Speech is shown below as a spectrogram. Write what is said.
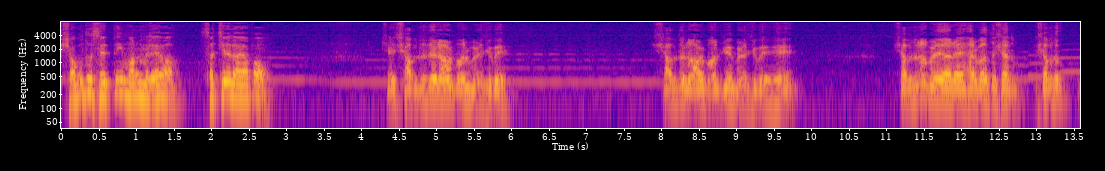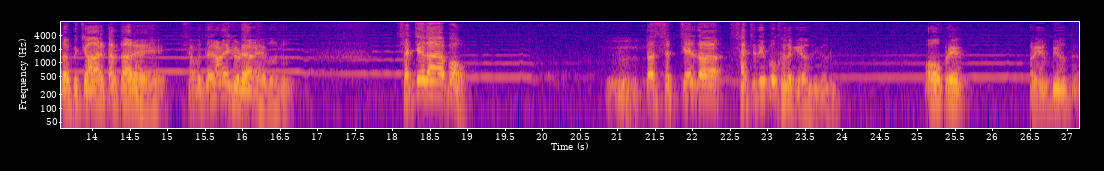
ਸ਼ਬਦ ਸੇਤੀ ਮਨ ਮਿਲਿਆ, ਸੱਚੇ ਲਾਇਆ ਭਾਉ। ਜੇ ਸ਼ਬਦ ਦੇ ਨਾਲ ਮਨ ਮਿਲ ਜਵੇ। ਸ਼ਬਦ ਨਾਲ ਮਨ ਜੇ ਮਿਲ ਜਵੇ, ਸ਼ਬਦ ਨਾਲ ਮਿਲਿਆ ਰਹੇ, ਹਰ ਵਕਤ ਸ਼ਬਦ ਸ਼ਬਦ ਦਾ ਵਿਚਾਰ ਕਰਦਾ ਰਹੇ, ਸ਼ਬਦ ਦੇ ਨਾਲ ਹੀ ਜੁੜਿਆ ਰਹੇ ਮਨ। ਸੱਚੇ ਲਾਇਆ ਭੋ ਤਾਂ ਸੱਚੇ ਦਾ, ਸੱਚ ਦੀ ਭੁੱਖ ਲੱਗੀ ਆਉਂਦੀ ਉਹਨੂੰ। ਉਹ ਪ੍ਰੇਮ ਪ੍ਰੇਮ ਵੀ ਹੁੰਦਾ।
